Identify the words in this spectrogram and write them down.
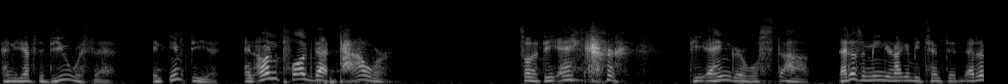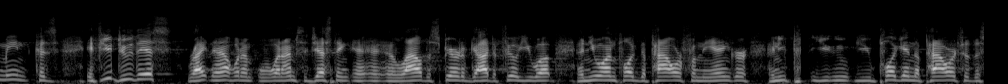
And you have to deal with that and empty it and unplug that power so that the anger, the anger will stop. That doesn't mean you're not going to be tempted. That doesn't mean, because if you do this right now, what I'm, what I'm suggesting, and, and, allow the Spirit of God to fill you up, and you unplug the power from the anger, and you, you, you plug in the power to the,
